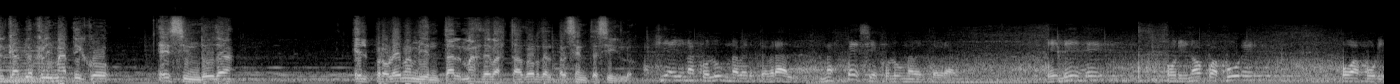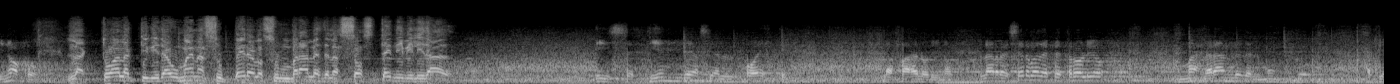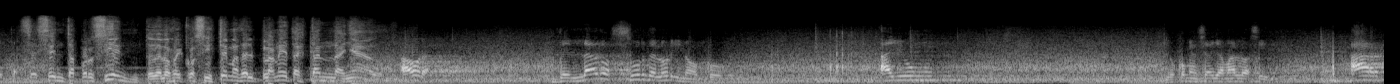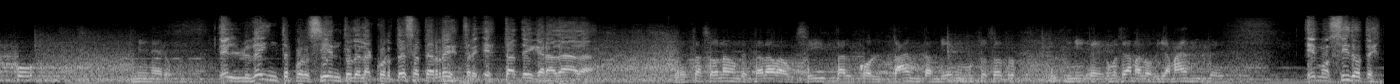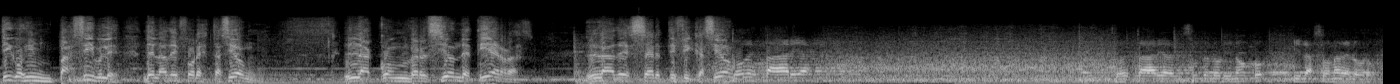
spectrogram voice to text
El cambio climático es sin duda el problema ambiental más devastador del presente siglo. Aquí hay una columna vertebral, una especie de columna vertebral. El eje Orinoco-Apure o Apurinoco. La actual actividad humana supera los umbrales de la sostenibilidad. Y se tiende hacia el oeste, la faja del Orinoco. La reserva de petróleo más grande del mundo. Aquí está. 60% de los ecosistemas del planeta están dañados. Ahora, del lado sur del Orinoco hay un, yo comencé a llamarlo así, arco minero. El 20% de la corteza terrestre está degradada. Esta zona donde está la bauxita, el coltán también y muchos otros, eh, ¿cómo se llama? Los diamantes. Hemos sido testigos impasibles de la deforestación, la conversión de tierras, la desertificación. Toda esta área, toda esta área del sur del Orinoco y la zona del oro.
